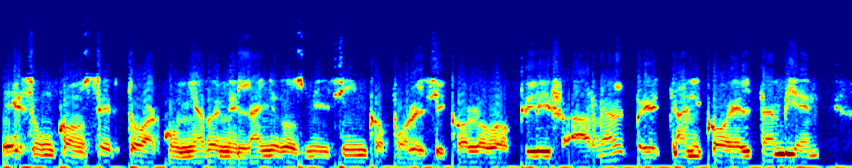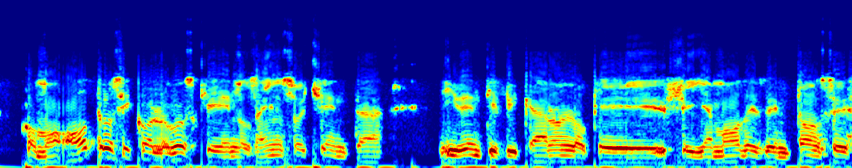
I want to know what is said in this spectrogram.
Es un concepto acuñado en el año 2005 por el psicólogo Cliff Arnold, británico él también, como otros psicólogos que en los años 80 identificaron lo que se llamó desde entonces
